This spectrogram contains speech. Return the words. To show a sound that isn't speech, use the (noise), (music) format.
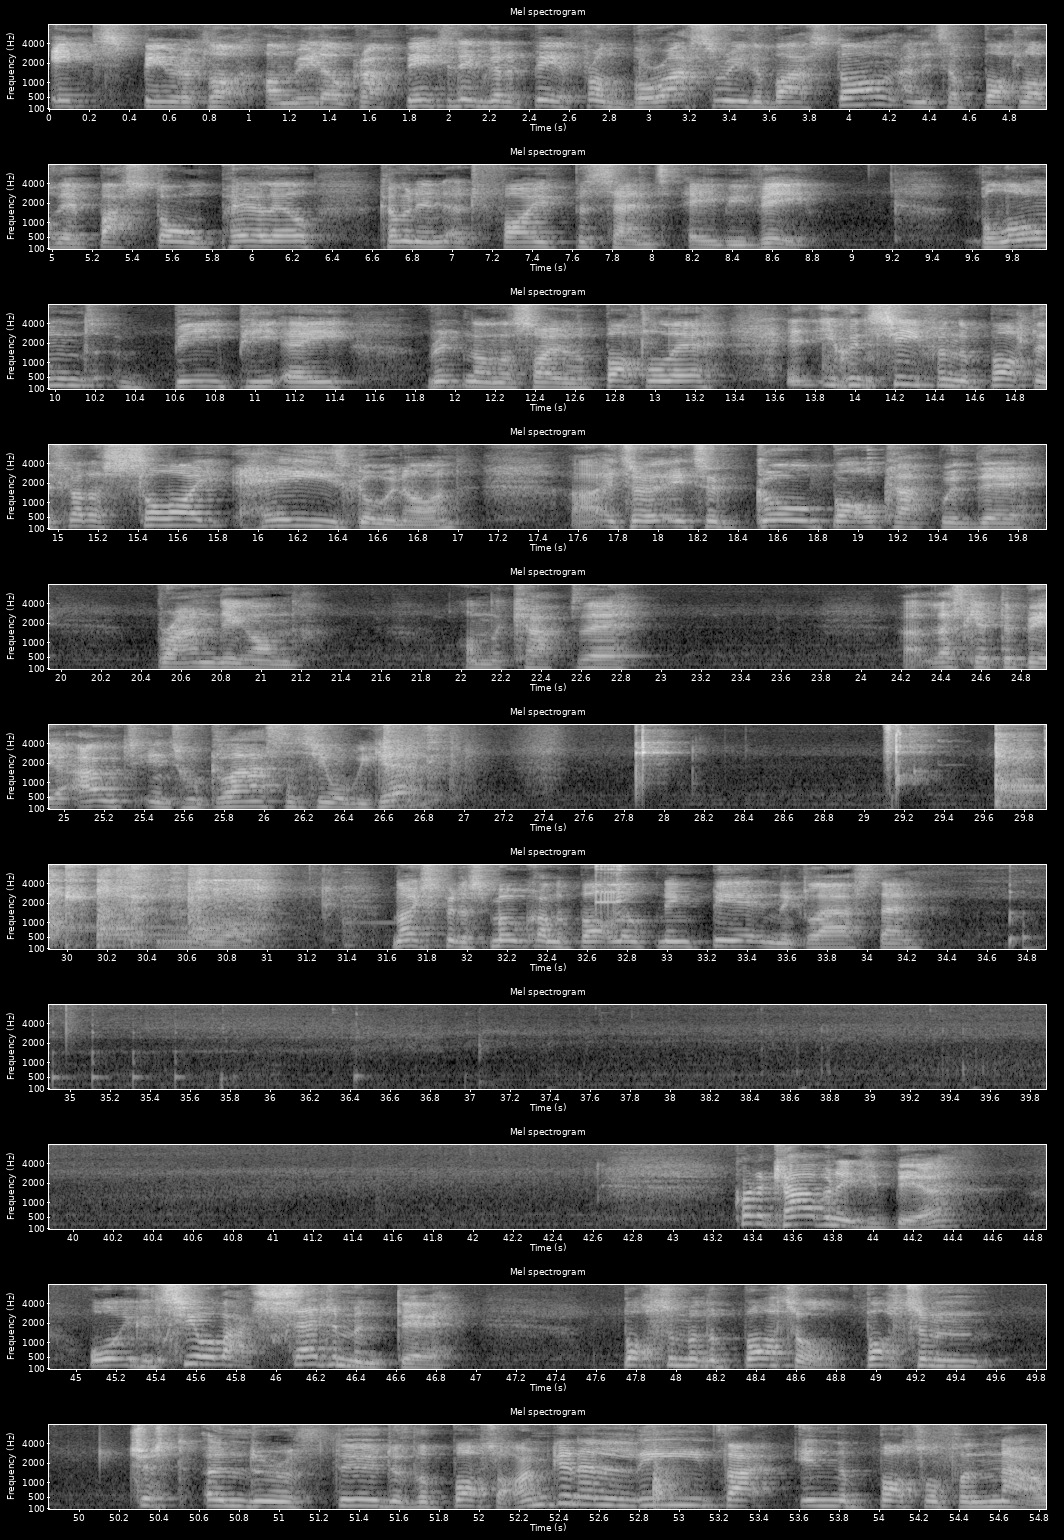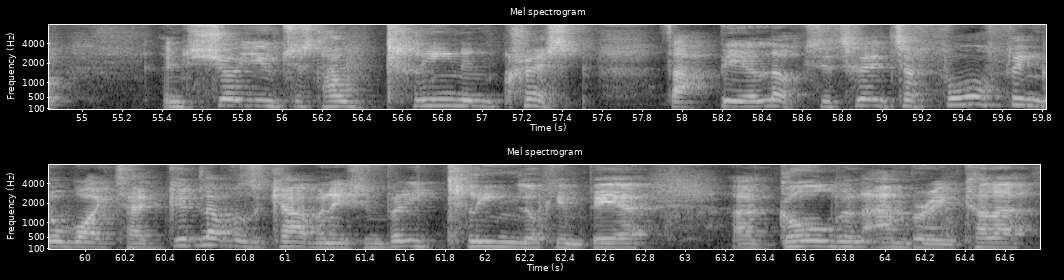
It's beer o'clock on Real Craft Beer. Today we've got a beer from Brasserie de Bastogne and it's a bottle of their Bastogne Pale Ale coming in at 5% ABV. Blonde BPA written on the side of the bottle there. It, you can see from the bottle it's got a slight haze going on. Uh, it's a it's a gold bottle cap with the branding on on the cap there. Uh, let's get the beer out into a glass and see what we get. Oh. Nice bit of smoke on the bottle opening, beer in the glass then. Quite a carbonated beer. Or you can see all that sediment there. Bottom of the bottle. Bottom just under a third of the bottle. I'm to leave that in the bottle for now and show you just how clean and crisp that beer looks. It's, it's a four finger whitehead, good levels of carbonation, very clean looking beer, uh, golden amber in colour.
